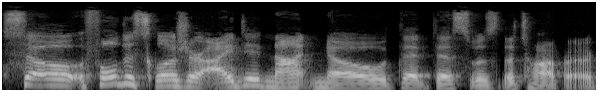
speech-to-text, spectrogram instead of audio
So, full disclosure, I did not know that this was the topic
